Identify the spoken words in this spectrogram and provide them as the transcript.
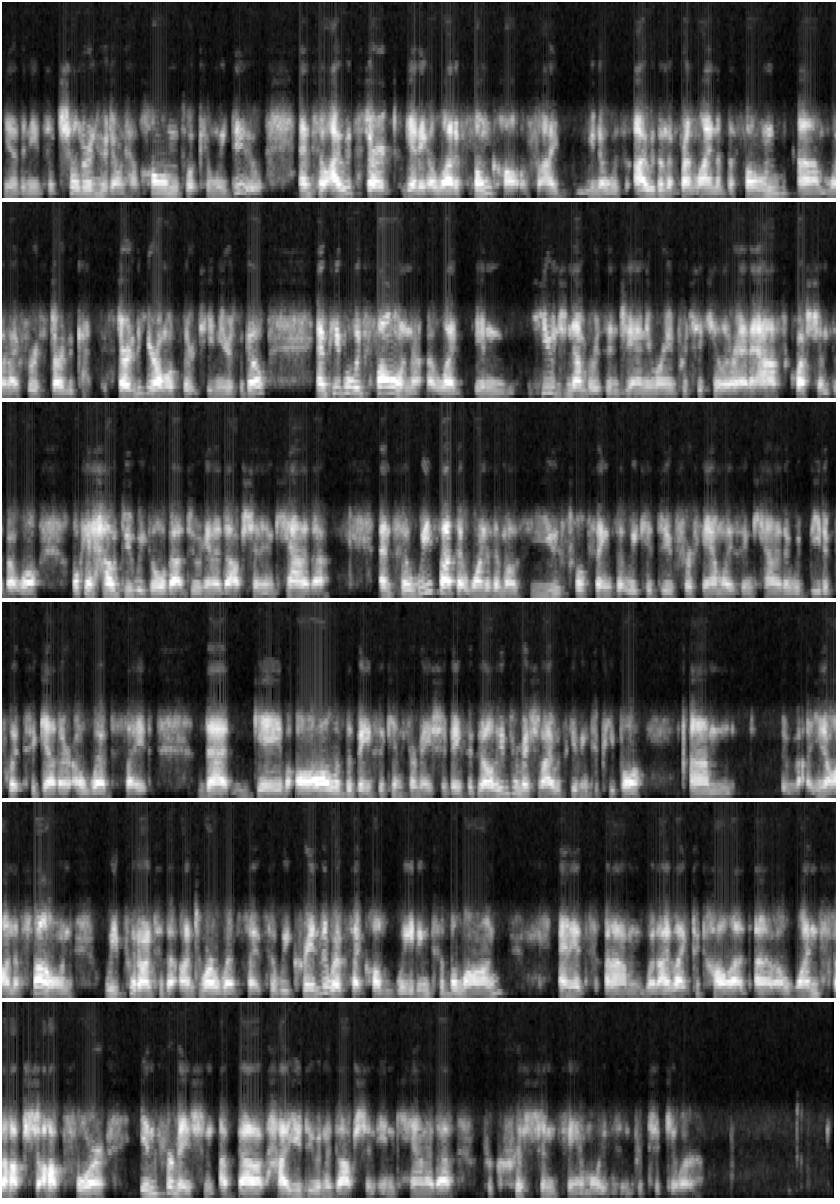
you know, the needs of children who don't have homes? What can we do? And so I would start getting a lot of phone calls. I, you know, was I was on the front line of the phone um, when I first started started here almost 13 years ago, and people would phone like in huge numbers in January in particular and ask questions about, well, okay, how do we go about doing an adoption in Canada? And so we thought that one of the most useful things that we could do for families in Canada would be to put together a website that gave all of the basic information, basically all the information I was giving to people, um, you know, on the phone, we put onto the onto our website. So we created a website called Waiting to Belong, and it's um, what I like to call a, a one-stop shop for information about how you do an adoption in Canada for Christian families in particular.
